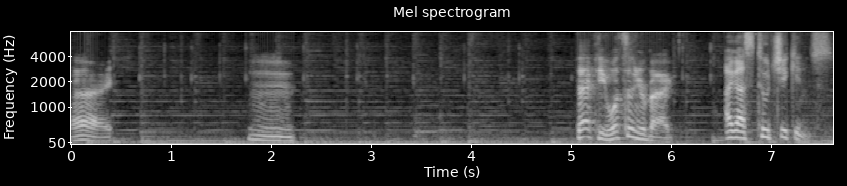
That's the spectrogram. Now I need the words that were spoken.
like that? Hey. Hmm. Decky, what's in your bag? I got two chickens.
